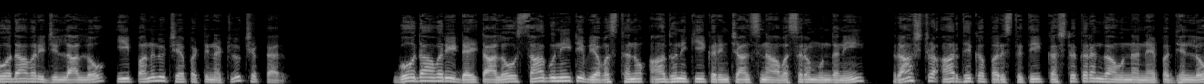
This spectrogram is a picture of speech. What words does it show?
గోదావరి జిల్లాల్లో ఈ పనులు చేపట్టినట్లు చెప్పారు. గోదావరి డెల్టాలో సాగునీటి వ్యవస్థను ఆధునికీకరించాల్సిన అవసరం ఉందని రాష్ట్ర ఆర్థిక పరిస్థితి కష్టతరంగా ఉన్న నేపథ్యంలో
